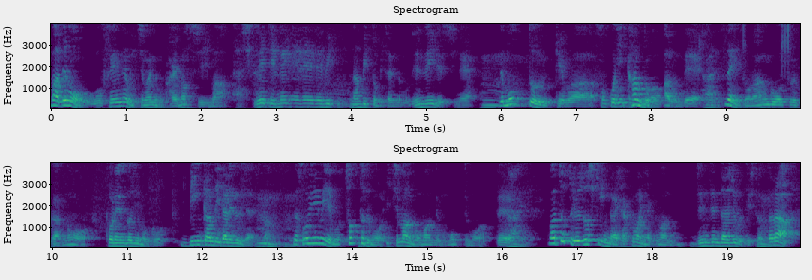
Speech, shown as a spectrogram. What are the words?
まあでも、5000円でも1万円でも買えますし、今、確かに。0.000ビ何ビットみたいなのも全然いいですしね。うんで、もっと受けば、そこに感度があるんで、はい常にこの暗号通貨のトレンドにもこう、敏感でいられるじゃないですか。うんうんでそういう意味でも、ちょっとでも1万5万でも持ってもらって、はい。まあちょっと余剰資金が100万200万全然大丈夫っていう人だったら、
